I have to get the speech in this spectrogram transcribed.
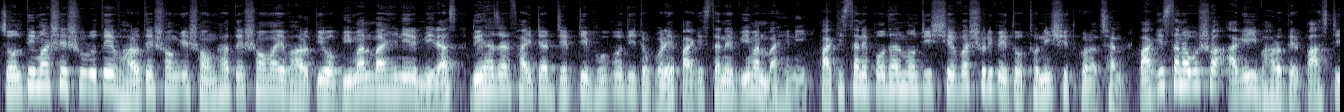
চলতি মাসের শুরুতে ভারতের সঙ্গে সংঘাতের সময় ভারতীয় বিমান বাহিনীর মিরাজ দুই হাজার ফাইটার জেটটি ভূপতিত করে পাকিস্তানের বিমান বাহিনী, পাকিস্তানের প্রধানমন্ত্রী শেহবাজ শরীফ এই তথ্য নিশ্চিত করেছেন। পাকিস্তান অবশ্য আগেই ভারতের পাঁচটি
